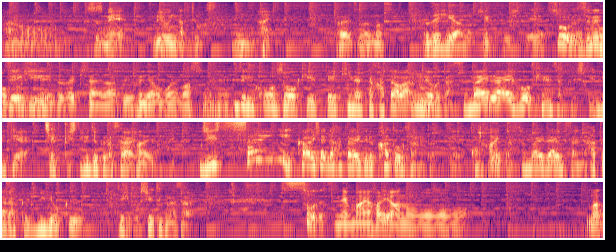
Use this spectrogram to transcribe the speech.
あの進めるようになってます。うん。はい。ありがとうございます。ぜひあのチェックして、そうですねぜひしていただきたいなというふうには思いますよね。ぜひ放送を聞いて気になった方は、うんトヨタスマイルライフを検索してみてチェックしてみてください、はい。実際に会社で働いてる加藤さんにとってこのトヨタスマイルライフさんで働く魅力、ぜひ教えてください。そうですね、まあ、やはりあのま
